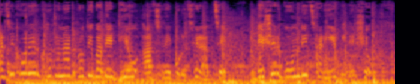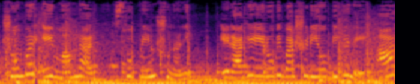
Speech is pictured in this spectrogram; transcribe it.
আরজিকরের ঘটনার প্রতিবাদে ঢেউ আছড়ে পড়েছে রাজ্যে। দেশের গণ্ডি ছাড়িয়ে বিদেশেও। সোমবার এই মামলার সুপ্রিম শুনানি। এর আগে রবিবাসরীয় বিকেলে আর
